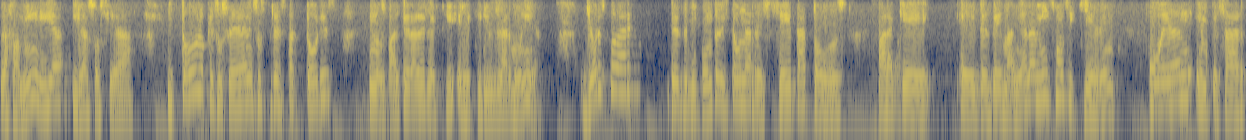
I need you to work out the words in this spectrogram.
la familia y la sociedad. Y todo lo que suceda en esos tres factores nos va a alterar el, equi- el equilibrio y la armonía. Yo les puedo dar, desde mi punto de vista, una receta a todos para que eh, desde mañana mismo, si quieren, puedan empezar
